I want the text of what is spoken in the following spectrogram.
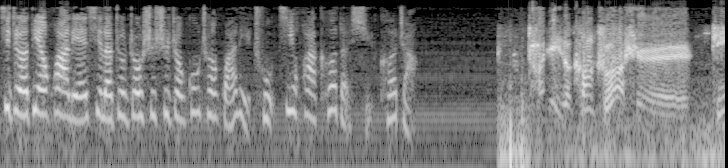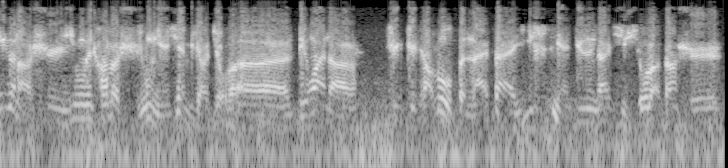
记者电话联系了郑州市市政工程管理处计划科的许科长。它这个坑主要是第一个呢，是因为它的使用年限比较久了。呃，另外呢，这这条路本来在一四年就应该去修了，当时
